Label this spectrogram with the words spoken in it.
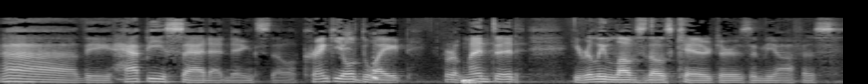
Ah, the happy, sad ending. Still, cranky old Dwight relented. He really loves those characters in The Office.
